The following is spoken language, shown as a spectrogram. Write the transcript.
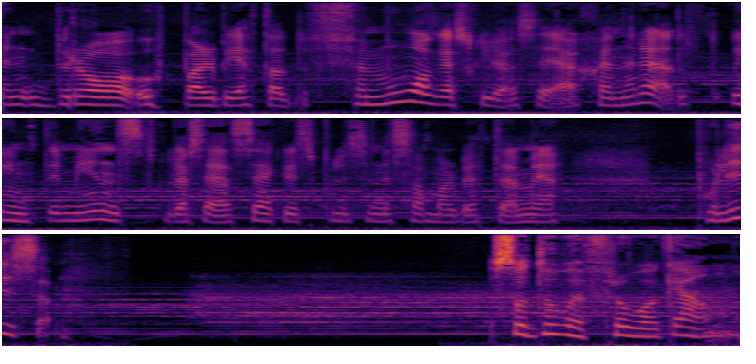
en bra upparbetad förmåga skulle jag säga generellt. Och inte minst skulle jag säga Säkerhetspolisen i samarbete med polisen. Så då är frågan,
